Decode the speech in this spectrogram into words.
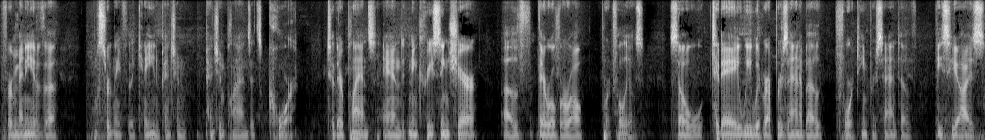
for many of the, well, certainly for the Canadian pension pension plans, it's core to their plans and an increasing share of their overall portfolios. So today, we would represent about fourteen percent of BCI's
